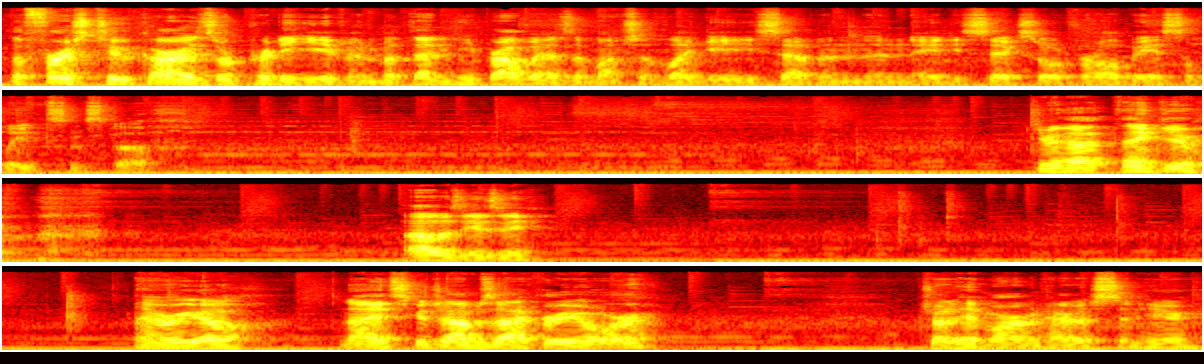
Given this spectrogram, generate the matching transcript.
The first two cards were pretty even, but then he probably has a bunch of like 87 and 86 overall base elites and stuff. Give me that. Thank you. that was easy. There we go. Nice. Good job, Zachary Orr. Try to hit Marvin Harrison here.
